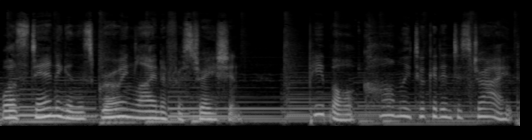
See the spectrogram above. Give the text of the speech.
while standing in this growing line of frustration, people calmly took it into stride,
